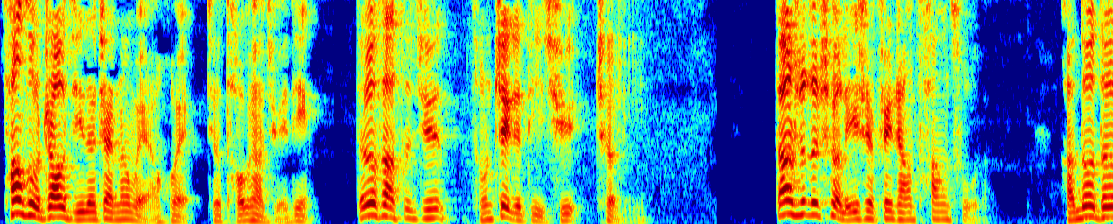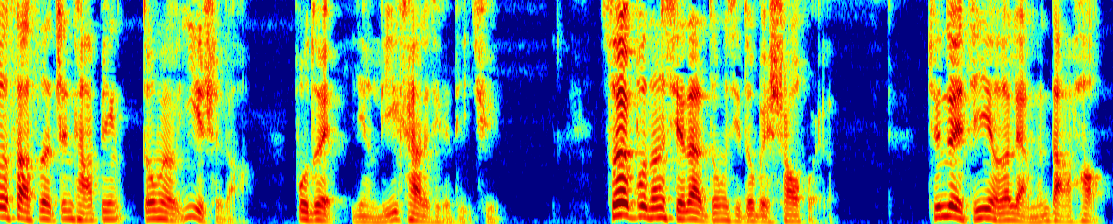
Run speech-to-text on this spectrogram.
仓促召集的战争委员会就投票决定。德克萨斯军从这个地区撤离，当时的撤离是非常仓促的，很多德克萨斯的侦察兵都没有意识到部队已经离开了这个地区，所有不能携带的东西都被烧毁了，军队仅有的两门大炮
